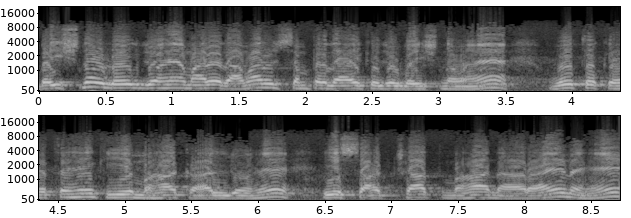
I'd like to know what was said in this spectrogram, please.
वैष्णव लोग जो है, हमारे रामानुज संप्रदाय के जो वैष्णव हैं, वो तो कहते हैं कि ये महाकाल जो है, ये साक्षात महानारायण हैं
